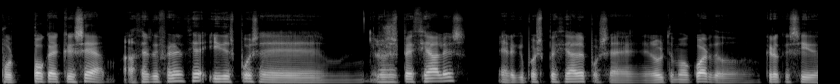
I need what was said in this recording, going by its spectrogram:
por poca que sea, hacer diferencia y después eh, los especiales, el equipo especial, pues en el último cuarto, creo que sí, eh,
